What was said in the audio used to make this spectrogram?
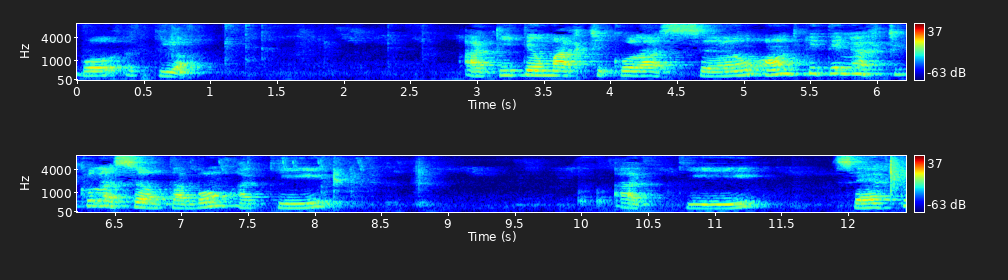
Vou aqui, ó. Aqui tem uma articulação. Onde que tem articulação, tá bom? Aqui. Aqui certo?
